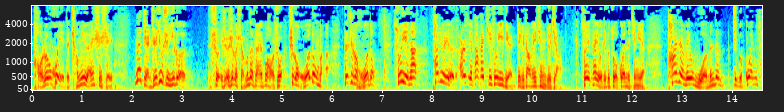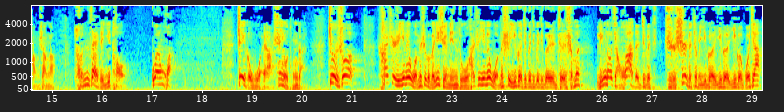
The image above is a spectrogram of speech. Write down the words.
讨论会的成员是谁，那简直就是一个是是是个什么呢？咱也不好说，是个活动吧？它是个活动，所以呢，他就是，而且他还提出一点，这个张维庆就讲。所以他有这个做官的经验，他认为我们的这个官场上啊存在着一套官话，这个我呀深有同感。就是说，还是因为我们是个文学民族，还是因为我们是一个这个这个这个这什么领导讲话的这个指示的这么一个一个一个国家，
